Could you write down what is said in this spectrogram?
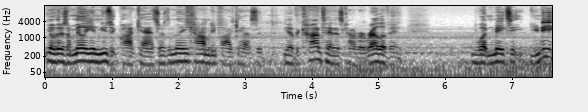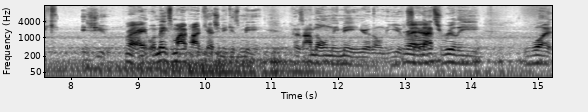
know, there's a million music podcasts. There's a million comedy podcasts. It, you know, the content is kind of irrelevant what makes it unique is you. Right. What makes my podcast unique is me. Because I'm the only me and you're the only you. Right, so right. that's really what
